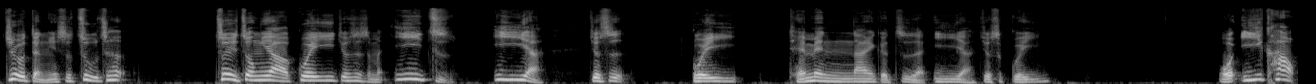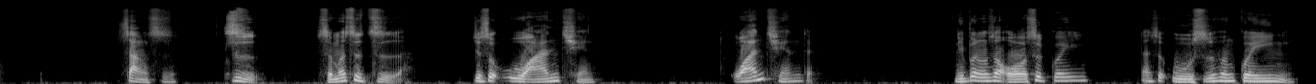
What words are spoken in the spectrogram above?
就等于是注册，最重要皈依就是什么依止依呀，就是皈依前面那一个字啊依呀，就是皈依。我依靠上师止，什么是止啊？就是完全完全的，你不能说我是皈依。但是五十分归依你，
